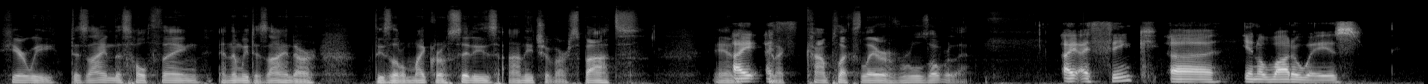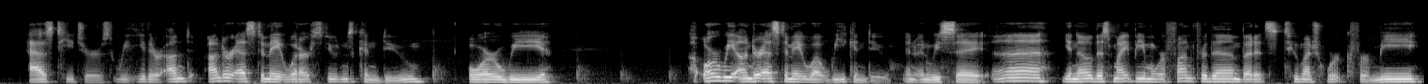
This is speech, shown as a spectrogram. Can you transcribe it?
here we designed this whole thing, and then we designed our these little micro cities on each of our spots, and, I- I and a th- complex layer of rules over that. I, I think uh, in a lot of ways, as teachers, we either un- underestimate what our students can do, or we or we underestimate what we can do, and, and we say, uh, you know, this might be more fun for them, but it's too much work for me.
